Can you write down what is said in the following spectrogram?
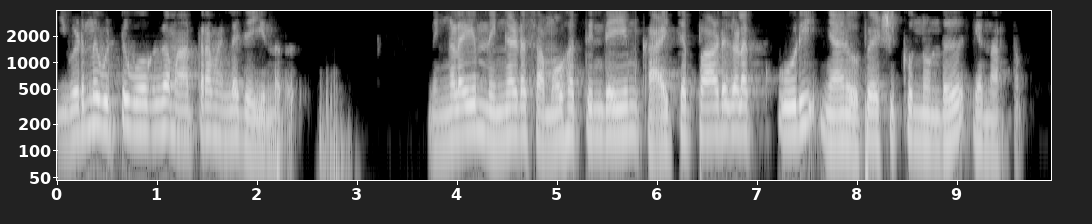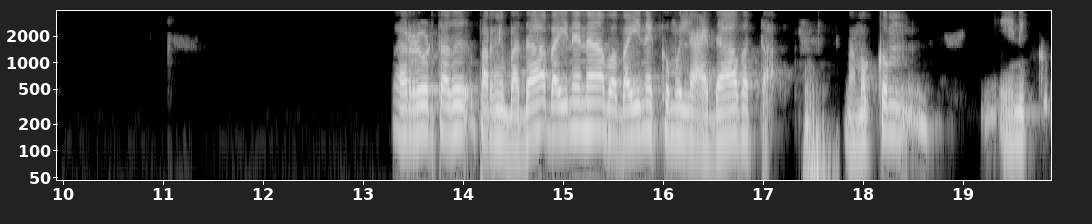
ഇവിടുന്ന് വിട്ടുപോകുക മാത്രമല്ല ചെയ്യുന്നത്. നിങ്ങളെയും നിങ്ങളുടെ സമൂഹത്തിന്റെയും കാഴ്ചപ്പാടുകളെ കൂടി ഞാൻ ഉപേക്ഷിക്കുന്നുണ്ട് എന്നർത്ഥം. വേറൊരിടത്ത് അത് പറഞ്ഞു ബദാ ബൈനന വബൈനക്കുമുൽ അദാവത്ത. നമുക്കും എനിക്കും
